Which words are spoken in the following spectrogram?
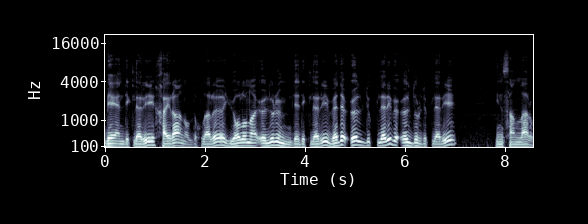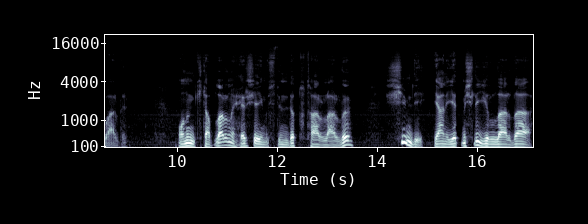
beğendikleri, hayran oldukları, yoluna ölürüm dedikleri ve de öldükleri ve öldürdükleri insanlar vardı. Onun kitaplarını her şeyin üstünde tutarlardı. Şimdi yani 70'li yıllarda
